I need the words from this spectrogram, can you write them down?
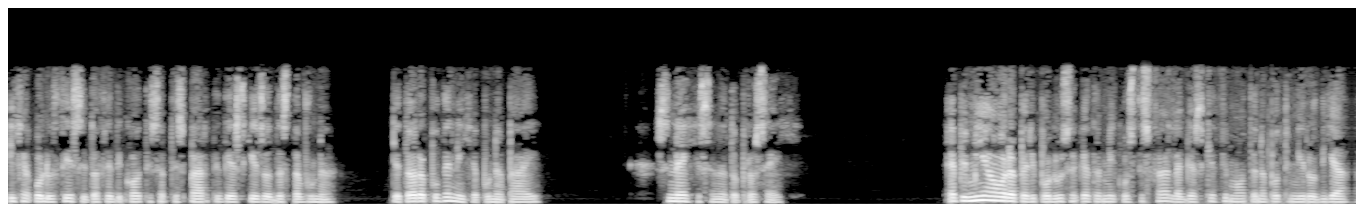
είχε ακολουθήσει το αφεντικό της από τη Σπάρτη διασχίζοντας τα βουνά και τώρα που δεν είχε που να πάει, συνέχισε να το προσέχει. Επί μία ώρα περιπολούσε κατά μήκος της φάλαγγας και θυμόταν από τη μυρωδιά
